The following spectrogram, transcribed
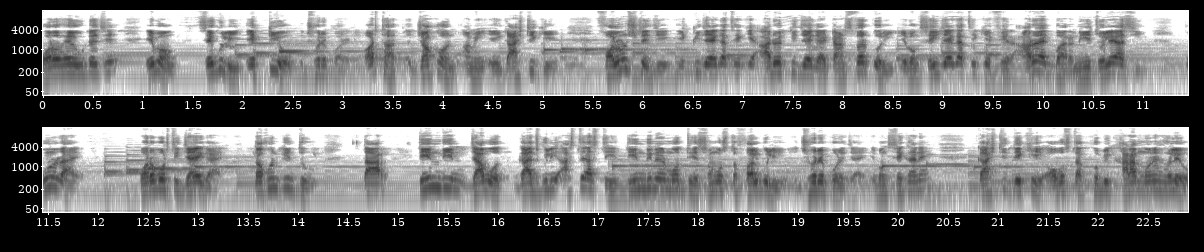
বড় হয়ে উঠেছে এবং সেগুলি একটিও ঝরে পড়েনি। অর্থাৎ যখন আমি এই গাছটিকে ফলন স্টেজে একটি জায়গা থেকে আরও একটি জায়গায় ট্রান্সফার করি এবং সেই জায়গা থেকে ফের আরও একবার নিয়ে চলে আসি, পুনরায় পরবর্তী জায়গায় তখন কিন্তু তার তিন দিন যাবৎ গাছগুলি আস্তে আস্তে তিন দিনের মধ্যে সমস্ত ফলগুলি ঝরে পড়ে যায় এবং সেখানে গাছটি দেখে অবস্থা খুবই খারাপ মনে হলেও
